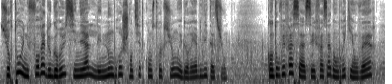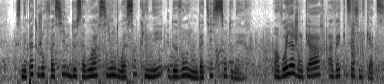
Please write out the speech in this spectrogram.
Surtout, une forêt de grues signale les nombreux chantiers de construction et de réhabilitation. Quand on fait face à ces façades en briques et en verre, ce n'est pas toujours facile de savoir si on doit s'incliner devant une bâtisse centenaire. Un voyage en car avec Cécile Katz.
